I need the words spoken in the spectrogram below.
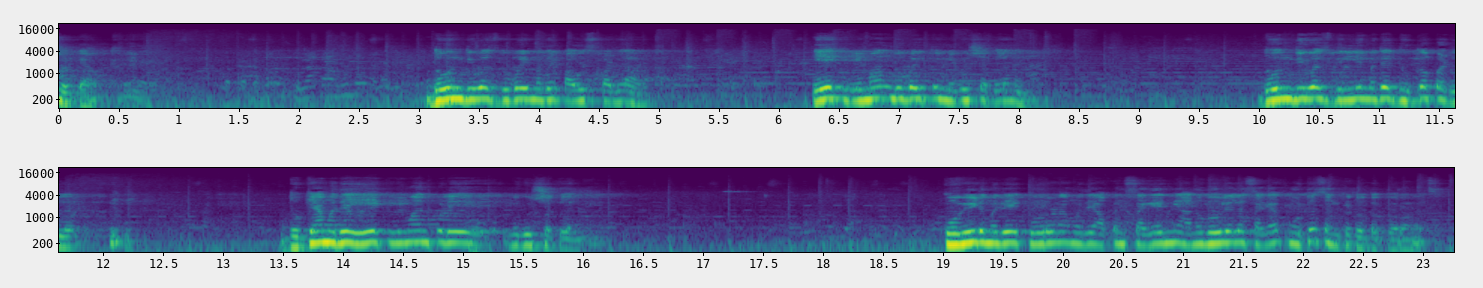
छोटे आहोत. दोन दिवस दुबईमध्ये पाऊस पडला. एक विमान दुबईतून निघू शकलं नाही. दोन दिवस दिल्लीमध्ये धुकं पडलं. धुक्यामध्ये एक विमान पुढे निघू शकलं नाही. कोविडमध्ये कोरोनामध्ये आपण सगळ्यांनी अनुभवलेलं सगळ्यात मोठं संकट होतं कोरोनाचं.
